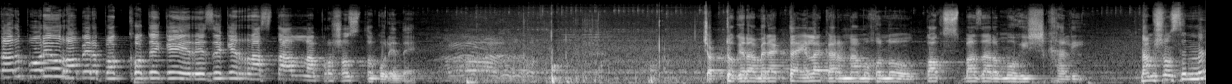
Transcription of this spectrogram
তারপরেও রবের পক্ষ থেকে রেজেকের রাস্তা আল্লাহ প্রশস্ত করে দেয়। চট্টগ্রামের একটা এলাকার নাম হলো কক্সবাজার মহিষখালী। নাম শুনছেন না?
